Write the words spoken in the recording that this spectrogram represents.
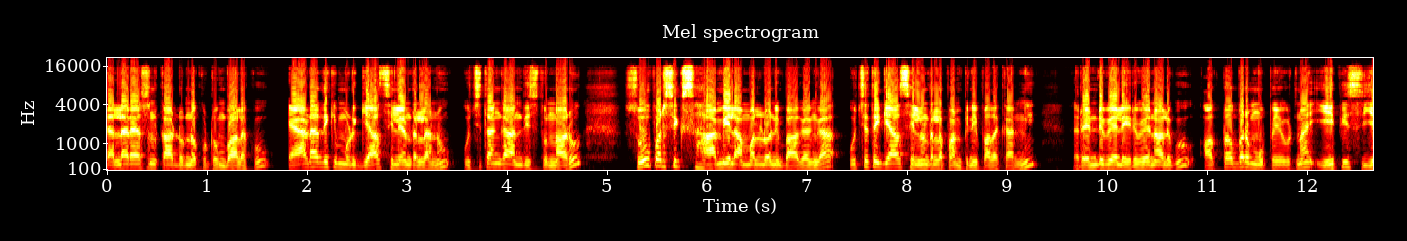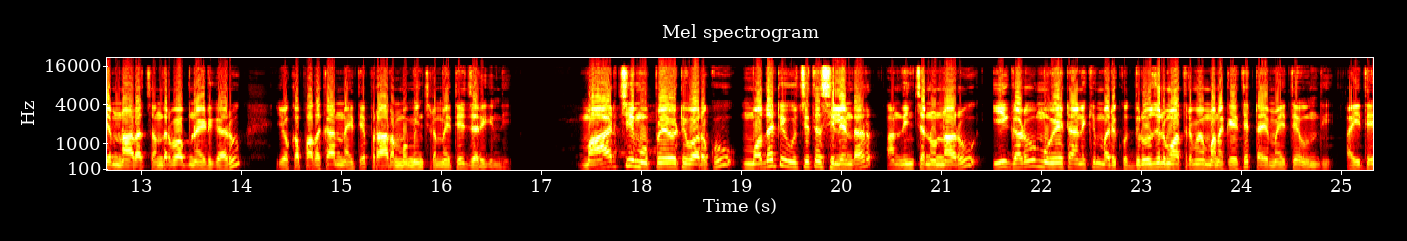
తెల్ల రేషన్ కార్డు ఉన్న కుటుంబాలకు ఏడాదికి మూడు గ్యాస్ సిలిండర్లను ఉచితంగా అందిస్తున్నారు. సూపర్ సిక్స్ హామీల అమల్లోని భాగంగా ఉచిత గ్యాస్ సిలిండర్ల పంపిణీ పథకాన్ని రెండు వేల ఇరవై నాలుగు అక్టోబర్ ముప్పై ఒకటిన ఏపీ సీఎం నారా చంద్రబాబు నాయుడు గారు ఈ యొక్క పథకాన్ని అయితే ప్రారంభించడం అయితే జరిగింది. మార్చి ముప్పై ఒకటి వరకు మొదటి ఉచిత సిలిండర్ అందించనున్నారు. ఈ గడువు ముగియటానికి మరి కొద్ది రోజులు మాత్రమే మనకైతే టైం అయితే ఉంది. అయితే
